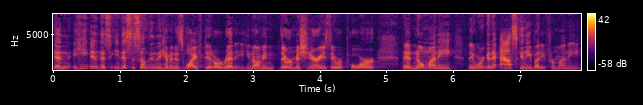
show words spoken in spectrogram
and he did this. This is something that him and his wife did already. You know, I mean, they were missionaries, they were poor, they had no money, they weren't going to ask anybody for money.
